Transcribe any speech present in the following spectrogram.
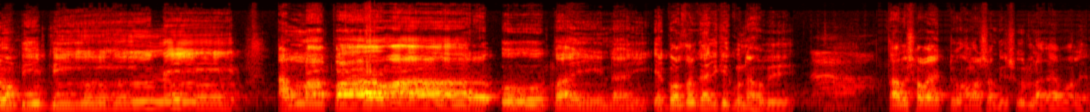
নবী বিনে আল্লাহ পাওয়ার উপায় নাই। এ গজল গাইলে কি গুণা হবে? তাহলে সবাই একটু আমার সঙ্গে সুর লাগায় বলেন।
